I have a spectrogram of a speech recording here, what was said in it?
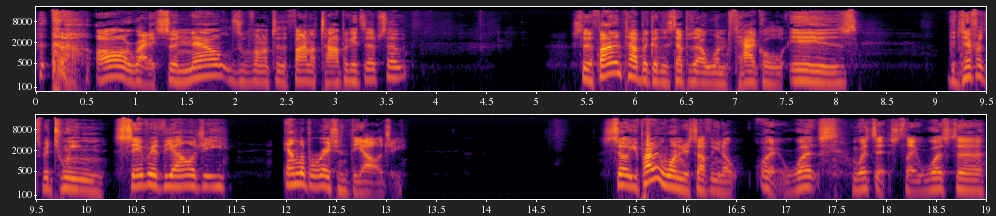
Alrighty, so now let's move on to the final topic of this episode. So the final topic of this episode I want to tackle is the difference between savior theology and liberation theology. So you probably wonder yourself, you know, wait, what's what's this? Like, what's the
